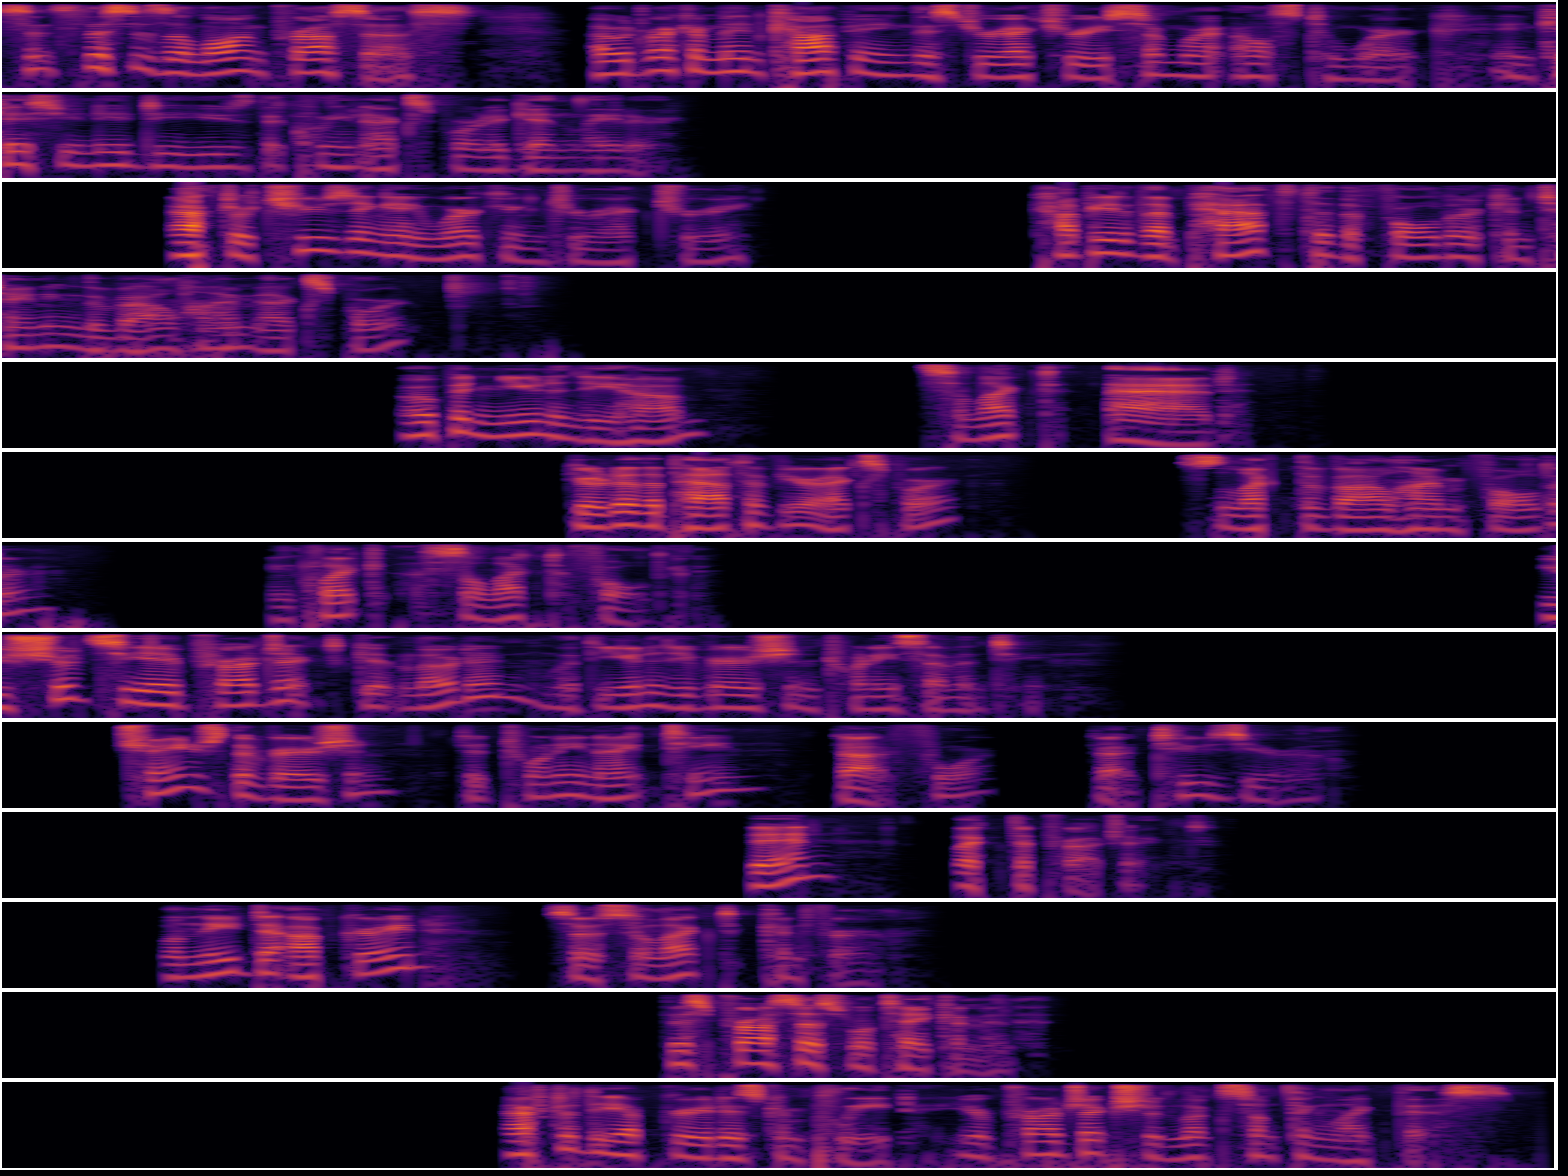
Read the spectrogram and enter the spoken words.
Since this is a long process, I would recommend copying this directory somewhere else to work, in case you need to use the clean export again later. After choosing a working directory, copy the path to the folder containing the Valheim export, Open Unity Hub, select Add. Go to the path of your export, select the Valheim folder, and click Select Folder. You should see a project get loaded with Unity version 2017. Change the version to 2019.4.20. Then, click the project. We'll need to upgrade, so select Confirm. This process will take a minute. After the upgrade is complete, your project should look something like this.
